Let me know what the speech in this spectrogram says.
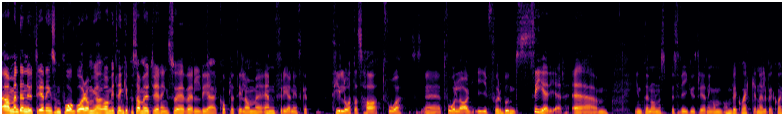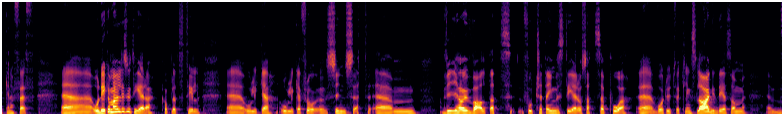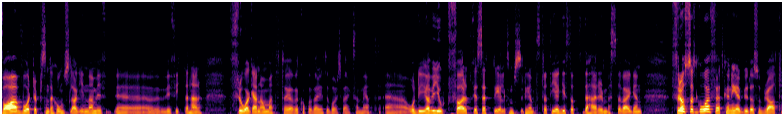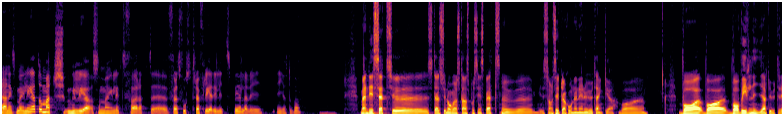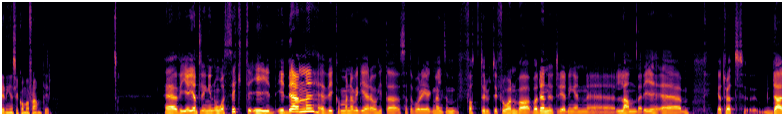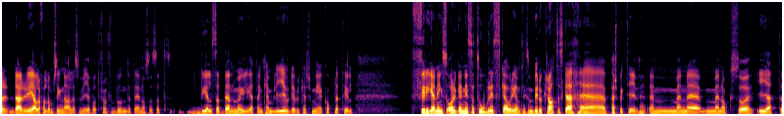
ja, men den utredning som pågår, om, jag, om vi tänker på samma utredning, så är väl det kopplat till om en förening ska tillåtas ha två, eh, två lag i förbundsserier. Eh, inte någon specifik utredning om, om BK Häcken eller BK Häcken FF. Eh, och det kan man väl diskutera kopplat till eh, olika, olika synsätt. Ehm, vi har ju valt att fortsätta investera och satsa på eh, vårt utvecklingslag, det som eh, var vårt representationslag innan vi, eh, vi fick den här frågan om att ta över Kopparberg Göteborgs verksamhet. Eh, och det har vi gjort för att vi har sett det liksom rent strategiskt att det här är den bästa vägen för oss att gå för att kunna erbjuda så bra träningsmöjlighet och matchmiljö som möjligt för att, eh, för att fostra fler elitspelare i, i Göteborg. Mm. Men det sätts ju, ställs ju någonstans på sin spets nu, eh, som situationen är nu, tänker jag. Vad, vad, vad, vad vill ni att utredningen ska komma fram till? Eh, vi har egentligen ingen åsikt i, i den. Eh, vi kommer navigera och hitta, sätta våra egna liksom, fötter utifrån vad, vad den utredningen eh, landar i. Eh, jag tror att där, där är i alla fall de signaler som vi har fått från förbundet är någonstans att dels att den möjligheten kan bli, och det är väl kanske mer kopplat till föreningsorganisatoriska och rent liksom byråkratiska eh, perspektiv. Ehm, men, eh, men också i att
